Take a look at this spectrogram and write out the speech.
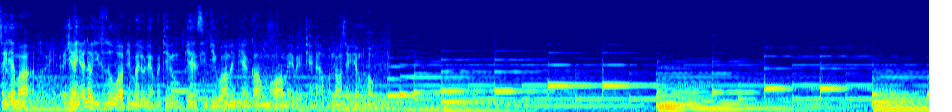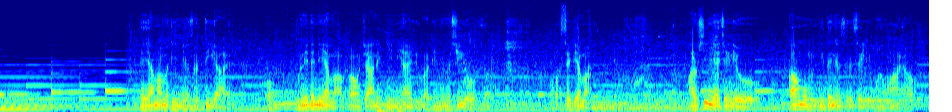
စိတ်ထဲမှာအရင်အဲ့လိုကြီးစိုးစိုးဝါးဖြစ်မယ်လို့လည်းမထင်ဘူးပြန်အဆင်ပြေသွားမယ်ပြန်ကောင်းသွားမယ်ပဲထင်တာပေါ့နော်စိတ်ထဲမှာဟုတ်ဘယ်ရမှမတည်မြဲဆိုသိရတယ်ဟောမနေ့တနေ့ကမှအကောင်ကြားနေညီနေရတဲ့လူကဒီနေ့မရှိတော့ဘူးဆိုတော့ဟောစိတ်ထဲမှာမလို့ရှိနေတဲ့အချိန်လေးကိုကောင်းမှုမညီသိနေဆိုတဲ့စိတ်လေးဝင်သွားတယ်ဟုတ်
